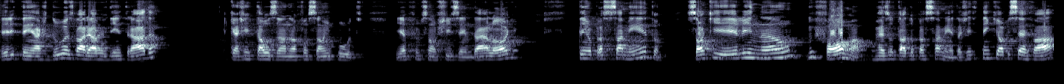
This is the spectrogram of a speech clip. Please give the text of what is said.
ele tem as duas variáveis de entrada, que a gente está usando a função input e a função xmdialog, tem o processamento, só que ele não informa o resultado do processamento. A gente tem que observar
